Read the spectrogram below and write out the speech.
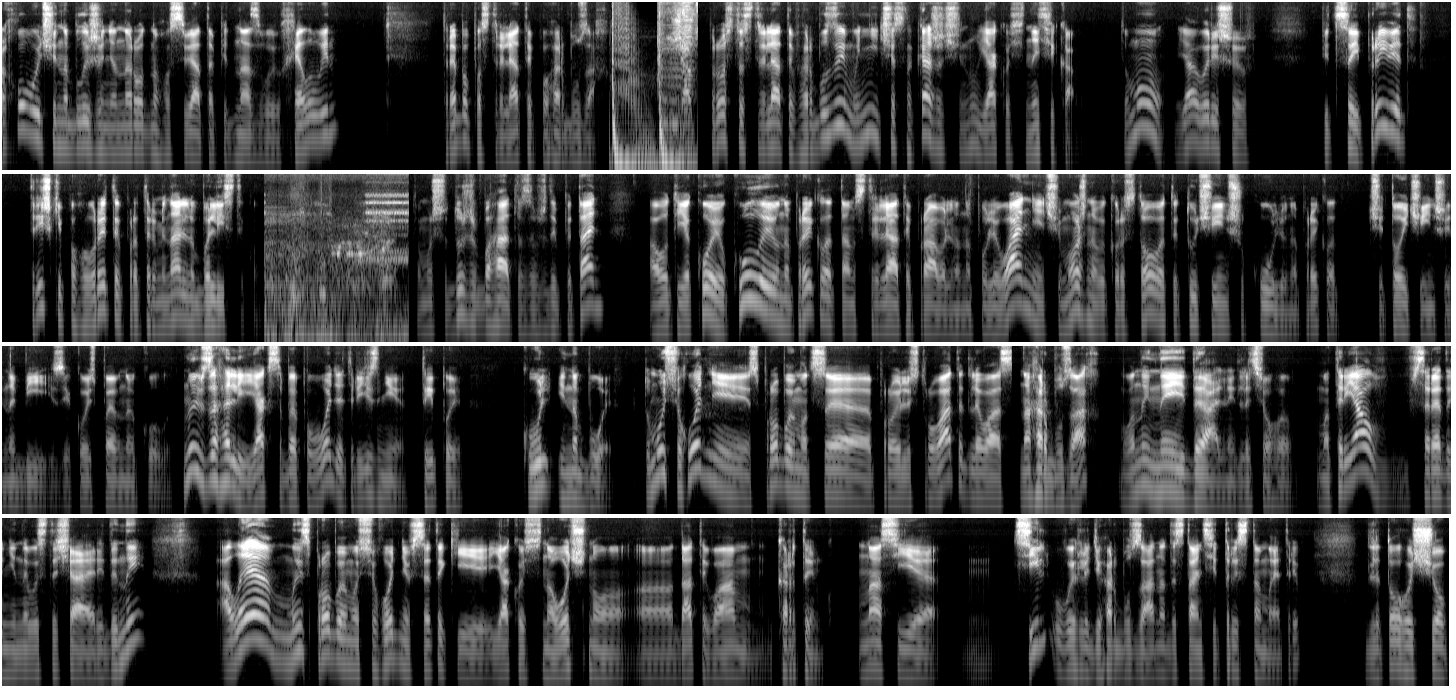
Враховуючи наближення народного свята під назвою Хеллоуін, треба постріляти по гарбузах. Просто стріляти в гарбузи мені, чесно кажучи, ну якось не цікаво. Тому я вирішив під цей привід трішки поговорити про термінальну балістику. Тому що дуже багато завжди питань. А от якою кулею, наприклад, там стріляти правильно на полюванні, чи можна використовувати ту чи іншу кулю, наприклад, чи той чи інший набій з якоюсь певною кулею. Ну і взагалі, як себе поводять різні типи куль і набоїв. Тому сьогодні спробуємо це проілюструвати для вас на гарбузах. Вони не ідеальний для цього матеріал. Всередині не вистачає рідини. Але ми спробуємо сьогодні все-таки якось наочно дати вам картинку. У нас є ціль у вигляді гарбуза на дистанції 300 метрів для того, щоб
